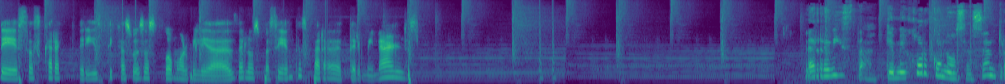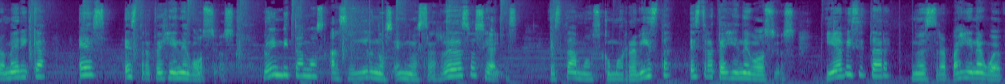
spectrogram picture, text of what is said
de esas características o esas comorbilidades de los pacientes para determinarlas. La revista que mejor conoce Centroamérica es Estrategia y Negocios. Lo invitamos a seguirnos en nuestras redes sociales. Estamos como revista Estrategia y Negocios y a visitar nuestra página web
